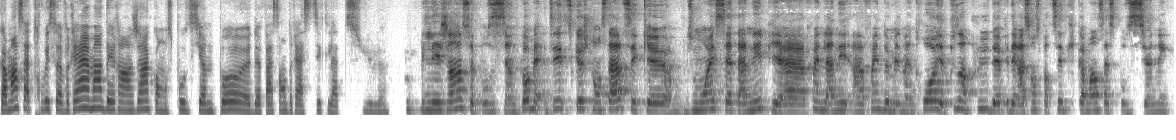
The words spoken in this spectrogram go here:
commence à trouver ça vraiment dérangeant qu'on ne se positionne pas euh, de façon drastique là-dessus. Là. Les gens ne se positionnent pas, mais ce que je constate, c'est que du moins cette année, puis à la fin de l'année, à la fin de 2023, il y a de plus en plus de fédérations sportives qui commencent à se positionner.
